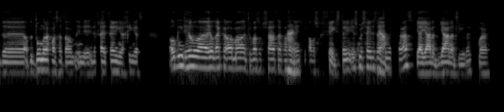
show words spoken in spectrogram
de, op de donderdag was dat dan, in de, in de vrije trainingen ging het ook niet heel, uh, heel lekker allemaal. En toen was op zaterdag was nee. ineens alles gefixt. Is Mercedes daartoe ja. in staat? Ja, ja, dat, ja natuurlijk. Maar...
